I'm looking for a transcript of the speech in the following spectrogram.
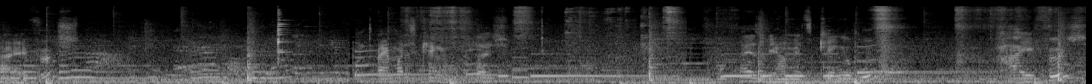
Haifisch. Und einmal das Kängurufleisch. Also wir haben jetzt Känguru, Haifisch,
